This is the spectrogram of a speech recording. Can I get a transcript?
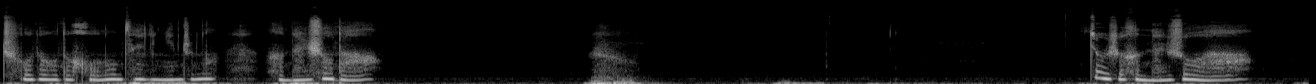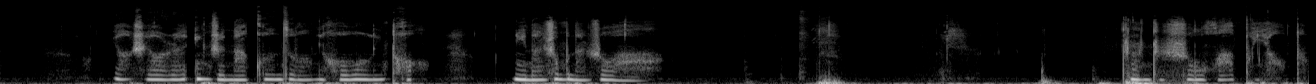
戳到我的喉咙在里面，真的很难受的。就是很难受啊。要是有人一直拿棍子往你喉咙里捅，你难受不难受啊？站着说话不腰疼。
